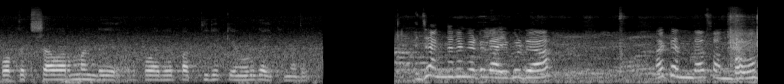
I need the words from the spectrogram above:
പോക്കറ്റ് ഷവർമ്മ ഉണ്ട്. അതുപോലെ പത്തിരിയൊക്കെയാണ് ഓൾ കഴിക്കുന്നത്. ഇജ്ജ് അങ്ങനെ കേട്ട് ലൈവ് ഇടുക. അതൊക്കെ എന്താ സംഭവം?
